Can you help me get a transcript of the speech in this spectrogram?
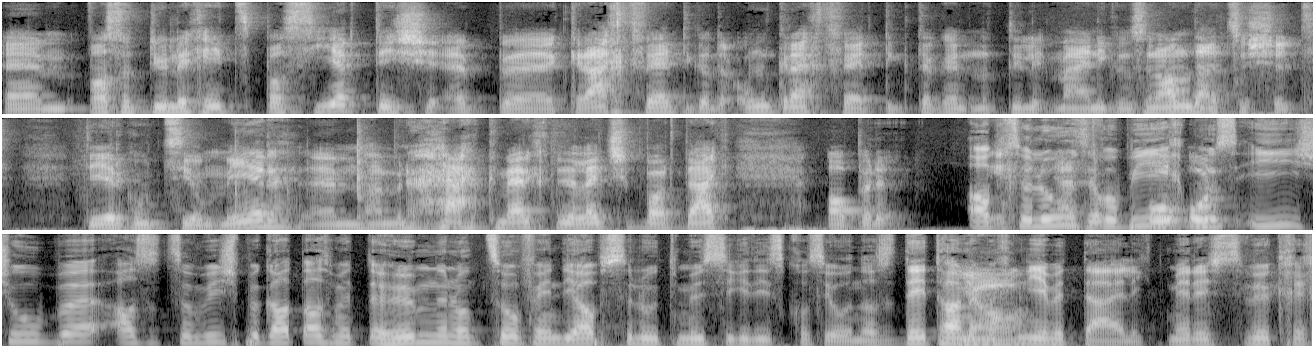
ähm, was natürlich jetzt passiert ist, ob äh, gerechtfertigt oder ungerechtfertigt, da gehen natürlich die Meinungen auseinander zwischen dir, Gutzi und mir. Ähm, haben wir gemerkt in den letzten paar Tagen. Aber Absolut, ich, also, wobei ich und, muss einschuben, also zum Beispiel gerade das mit den Hymnen und so, finde ich absolut müßige Diskussion. Also dort habe ja. ich mich nie beteiligt. Mir ist es wirklich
